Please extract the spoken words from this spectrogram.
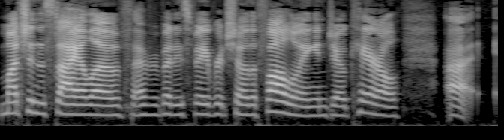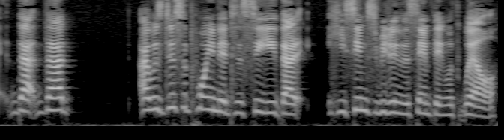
much in the style of everybody's favorite show, The Following, and Joe Carroll. Uh, that that I was disappointed to see that he seems to be doing the same thing with Will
